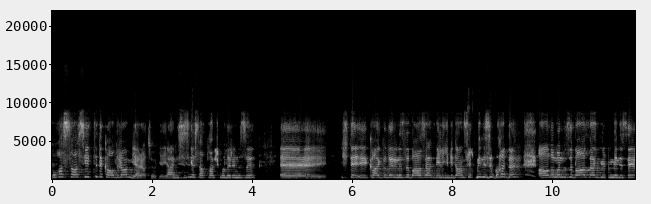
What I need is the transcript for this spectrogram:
o hassasiyeti de kaldıran bir yer atölye. Yani sizin hesaplaşmalarınızı, e, işte kaygılarınızı bazen deli gibi dans etmenizi, bazen ağlamanızı, bazen gülmenizi,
